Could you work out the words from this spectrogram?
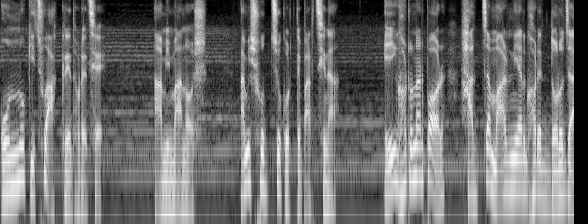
অন্য কিছু আঁকড়ে ধরেছে। আমি মানুষ, আমি সহ্য করতে পারছি না। এই ঘটনার পর হাজ্জা মারনিয়ার ঘরের দরজা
